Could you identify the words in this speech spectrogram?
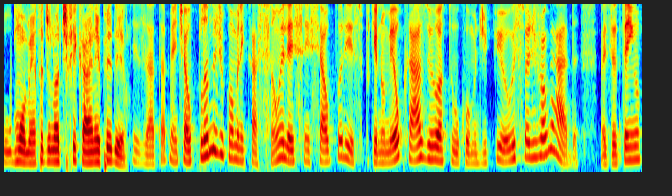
o momento de notificar a NPD. Exatamente. É, o plano de comunicação ele é essencial por isso, porque no meu caso eu atuo como DPO e sou advogada, mas eu tenho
